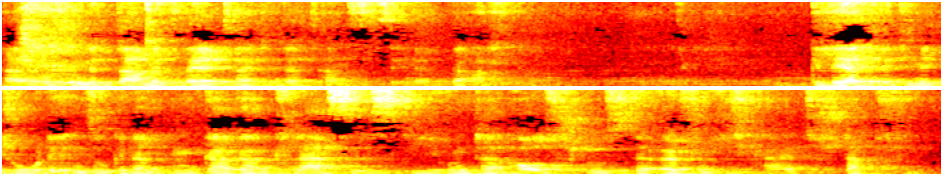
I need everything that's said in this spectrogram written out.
äh, und findet damit weltweit in der Tanzszene Beachtung. Gelehrt wird die Methode in sogenannten Gaga-Classes, die unter Ausschluss der Öffentlichkeit stattfinden.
